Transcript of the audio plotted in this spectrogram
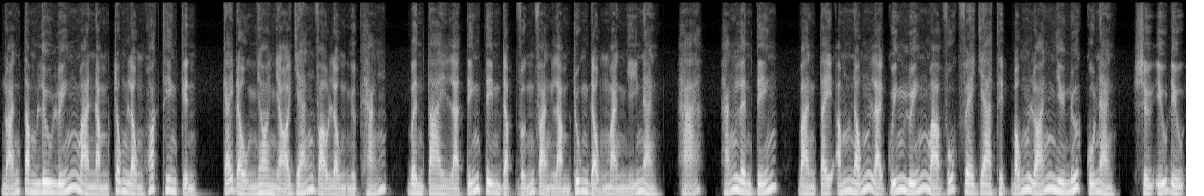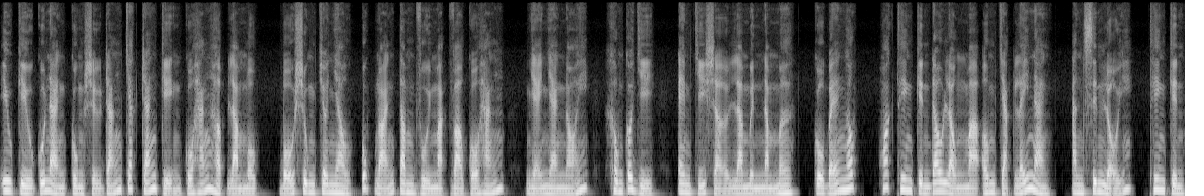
Noãn tâm lưu luyến mà nằm trong lòng hoắc thiên kình, cái đầu nho nhỏ dán vào lòng ngực hắn, bên tai là tiếng tim đập vững vàng làm rung động màng nhĩ nàng, hả, hắn lên tiếng, bàn tay ấm nóng lại quyến luyến mà vuốt ve da thịt bóng loáng như nước của nàng, sự yếu điệu yêu kiều của nàng cùng sự rắn chắc tráng kiện của hắn hợp làm một, bổ sung cho nhau. Út noãn tâm vùi mặt vào cổ hắn, nhẹ nhàng nói, không có gì, em chỉ sợ là mình nằm mơ. Cô bé ngốc, Hoắc Thiên Kình đau lòng mà ôm chặt lấy nàng, anh xin lỗi, Thiên Kình,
